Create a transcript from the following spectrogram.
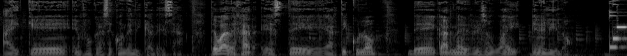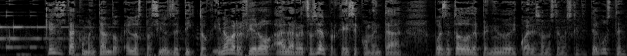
hay que enfocarse con delicadeza. Te voy a dejar este artículo de Gardner y Reason Why en el hilo. ¿Qué se está comentando en los pasillos de TikTok. Y no me refiero a la red social, porque ahí se comenta pues de todo dependiendo de cuáles son los temas que a ti te gusten.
